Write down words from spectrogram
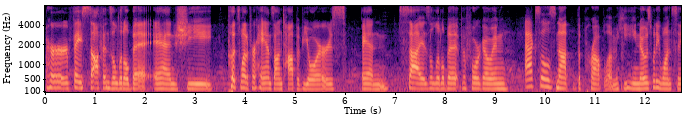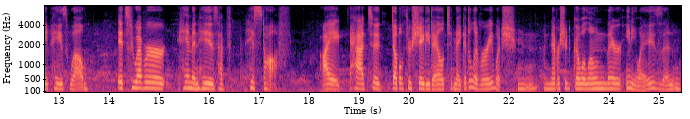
her face softens a little bit and she puts one of her hands on top of yours and sighs a little bit before going, Axel's not the problem. He knows what he wants and he pays well. It's whoever him and his have pissed off. I had to double through Shadydale to make a delivery, which mm, I never should go alone there, anyways. And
